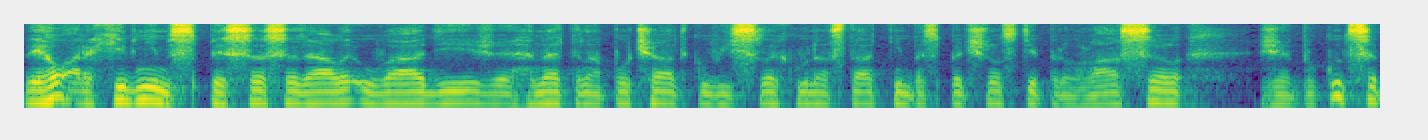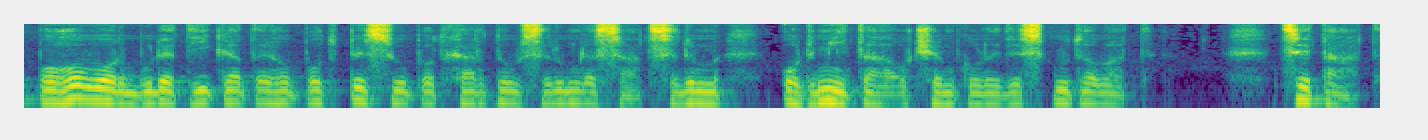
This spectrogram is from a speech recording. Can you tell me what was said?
V jeho archivním spise se dále uvádí, že hned na počátku výslechu na státní bezpečnosti prohlásil, že pokud se pohovor bude týkat jeho podpisu pod chartou 77, odmítá o čemkoliv diskutovat. Citát.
